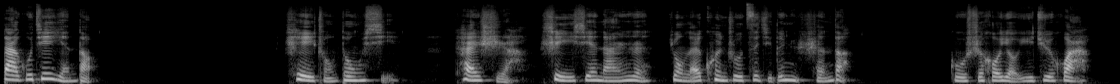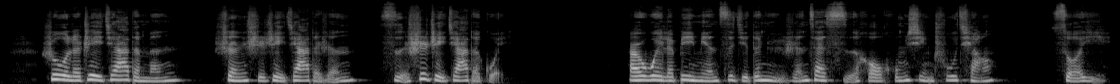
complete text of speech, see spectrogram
大姑接言道。这种东西，开始啊，是一些男人用来困住自己的女人的。古时候有一句话：“入了这家的门，生是这家的人，死是这家的鬼。”而为了避免自己的女人在死后红杏出墙，所以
